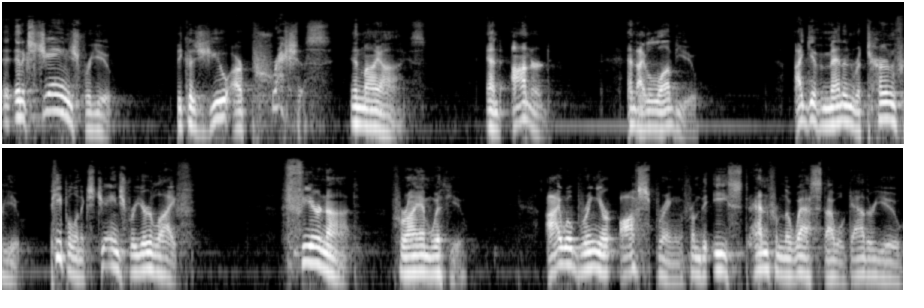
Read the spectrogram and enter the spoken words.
in exchange for you, because you are precious in my eyes and honored, and I love you. I give men in return for you, people in exchange for your life. Fear not, for I am with you. I will bring your offspring from the east and from the west, I will gather you.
